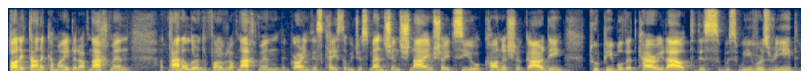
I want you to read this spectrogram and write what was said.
Tani Tanaka Ma'id Rav Nachman. A Tana learned in front of Rav Nachman regarding this case that we just mentioned. Shnaim Shaitziu Kanish Gardi. Two people that carried out this, this weaver's reed.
